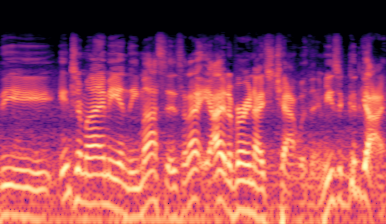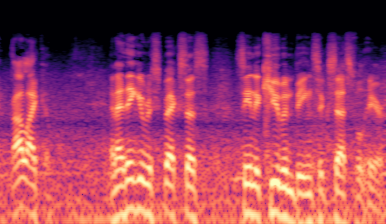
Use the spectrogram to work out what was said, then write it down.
the Inter Miami and the Mases, and I, I had a very nice chat with him. He's a good guy. I like him. And I think he respects us seeing a Cuban being successful here.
